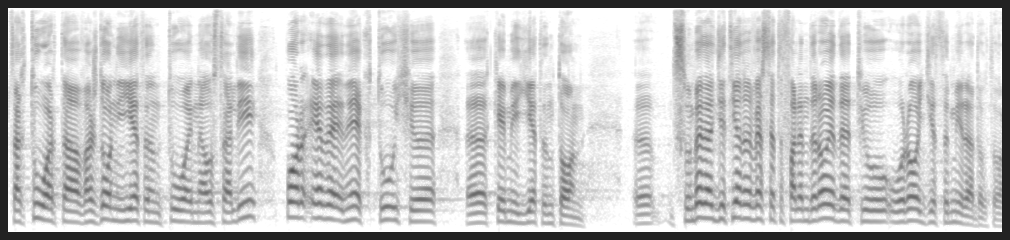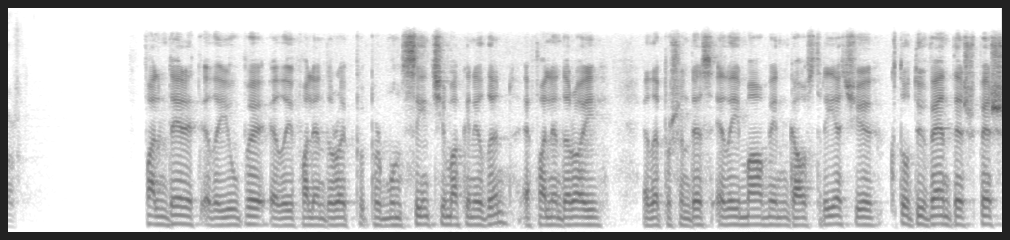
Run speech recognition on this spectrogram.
caktuar ta vazhdoni jetën tuaj në Australi, por edhe ne këtu që kemi jetën tonë. S'më mbetet gjë tjetër veçse të falënderoj dhe t'ju uroj gjithë të mirat, doktor. Faleminderit edhe juve edhe ju falënderoj për mundësinë që ma keni dhënë. E falënderoj edhe përshëndes edhe imamin nga Austria që këto dy vende shpesh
